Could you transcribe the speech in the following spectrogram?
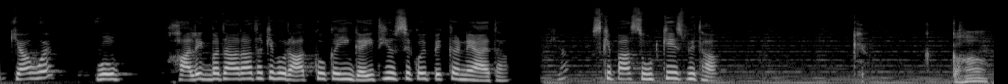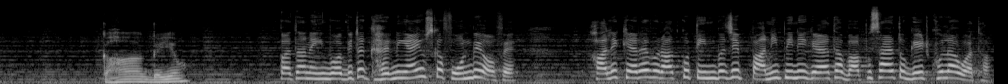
क्या हुआ है? वो खालिक बता रहा था कि वो रात को कहीं गई थी उससे कोई पिक करने आया था। क्या? उसके पास सूटकेस भी था। कहाँ? कहाँ गई है वो? पता नहीं वो अभी तक घर नहीं आई उसका फ़ोन भी ऑफ़ है। खालिक कह रहा है वो रात को तीन बजे पानी पीने गया था वापस आया तो गेट खुला हुआ था।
